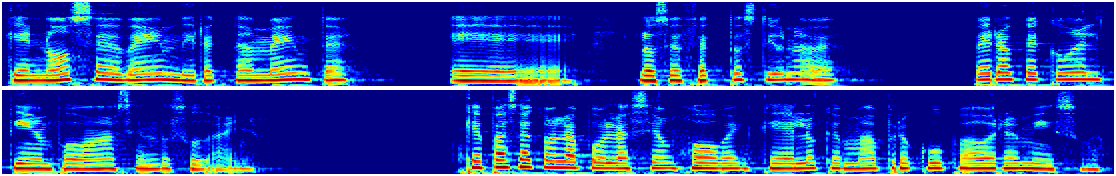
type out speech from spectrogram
que no se ven directamente eh, los efectos de una vez, pero que con el tiempo van haciendo su daño. ¿Qué pasa con la población joven, que es lo que más preocupa ahora mismo?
